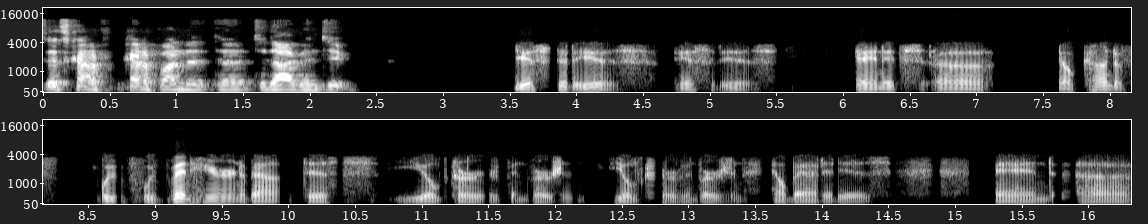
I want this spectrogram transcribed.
That's kind of kind of fun to, to, to dive into. Yes, it is. Yes, it is. And it's uh, you know kind of we've we've been hearing about this yield curve inversion, yield curve inversion, how bad it is, and uh,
